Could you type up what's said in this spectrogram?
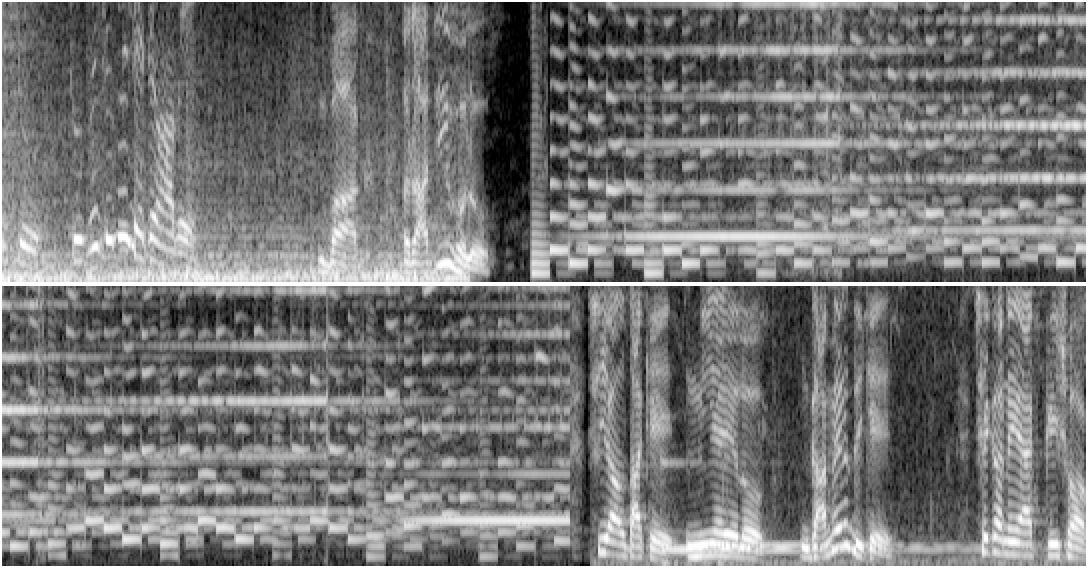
একটু চুপি চুপি যেতে হবে। বাঘ রাজি হলো। শিয়াল তাকে নিয়ে এলো গ্রামের দিকে। সেখানে এক কৃষক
